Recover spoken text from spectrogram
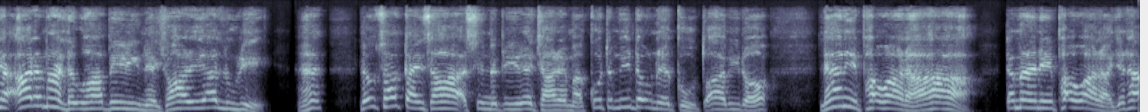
မြအာရမလုံဟာပေးနေရွာတွေကလူတွေဟမ်လုံစားကင်စားအစင်မပြေတဲ့ကြားထဲမှာကိုတမင်းတုံနဲ့ကိုတွားပြီးတော့လမ်းတွေဖောက်ရတာ တမန်တွေဖောက်ရတာယထာ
